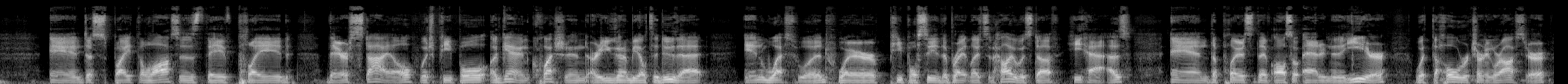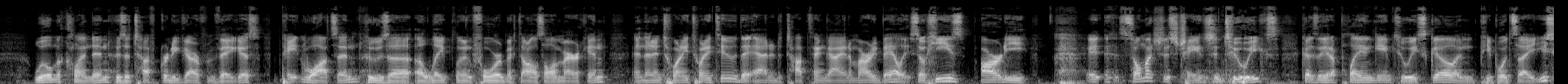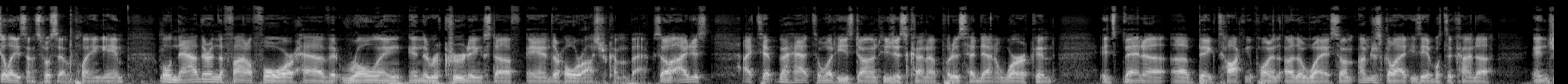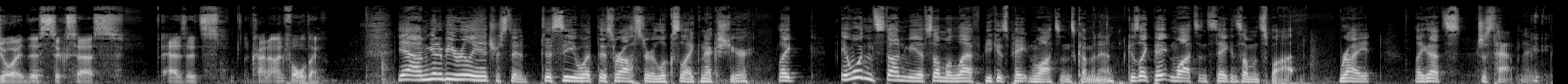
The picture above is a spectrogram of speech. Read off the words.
And despite the losses, they've played their style, which people again questioned: Are you going to be able to do that? In Westwood, where people see the bright lights and Hollywood stuff, he has, and the players that they've also added in a year with the whole returning roster. Will McClendon, who's a tough, gritty guard from Vegas, Peyton Watson, who's a, a late blooming forward McDonald's All American, and then in 2022 they added a top 10 guy in Amari Bailey. So he's already it, so much has changed in two weeks because they had a play-in game two weeks ago, and people would say UCLA is not supposed to have a play-in game. Well, now they're in the Final Four, have it rolling in the recruiting stuff, and their whole roster coming back. So I just I tip my hat to what he's done. He just kind of put his head down and work, and it's been a, a big talking point the other way. So I'm, I'm just glad he's able to kind of enjoy this success as it's kind of unfolding. Yeah, I'm going to be really interested to see what this roster looks like next year. Like it wouldn't stun me if someone left because Peyton Watson's coming in. Because like Peyton Watson's taking someone's spot, right? Like that's just happening.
